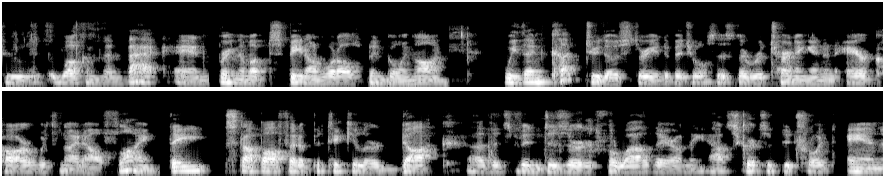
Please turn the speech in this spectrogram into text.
to welcome them back and bring them up to speed on what all's been going on. We then cut to those three individuals as they're returning in an air car with Night Owl flying. They stop off at a particular dock uh, that's been deserted for a while there on the outskirts of Detroit. And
